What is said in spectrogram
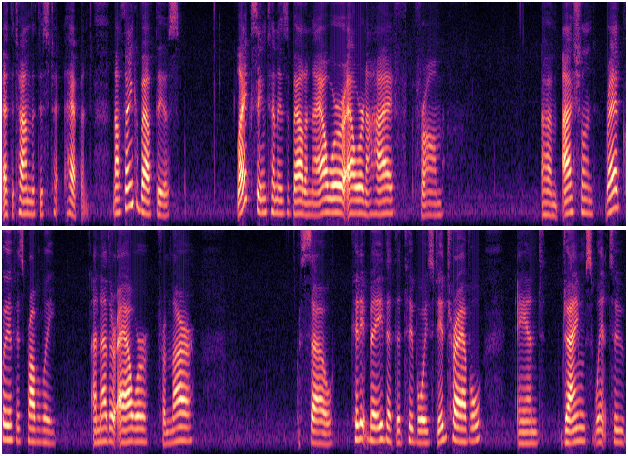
at the time that this happened. Now think about this. Lexington is about an hour, hour and a half from um, Ashland. Radcliff is probably another hour from there. So, could it be that the two boys did travel and James went to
